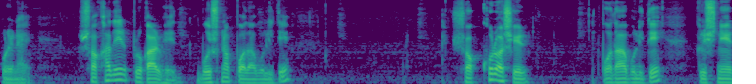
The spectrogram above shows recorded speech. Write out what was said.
করে নেয়। সখাদের প্রকারভেদ বৈষ্ণব পদাবলীতে সখ্যরসের পদাবলিতে কৃষ্ণের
